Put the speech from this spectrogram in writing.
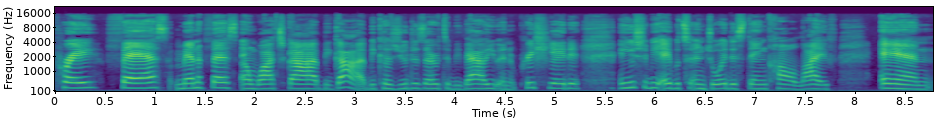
pray, fast, manifest, and watch God be God because you deserve to be valued and appreciated. And you should be able to enjoy this thing called life. And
